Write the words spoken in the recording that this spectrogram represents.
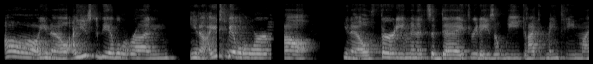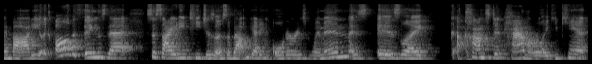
Oh you know i used to be able to run you know i used to be able to work out you know 30 minutes a day 3 days a week and i could maintain my body. Like all the things that society teaches us about getting older as women is is like a constant hammer. Like you can't,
